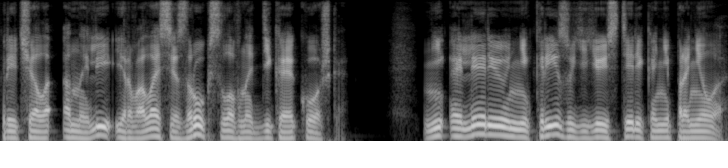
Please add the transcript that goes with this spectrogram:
— кричала Аннели и рвалась из рук, словно дикая кошка. Ни Элерию, ни Кризу ее истерика не проняла.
